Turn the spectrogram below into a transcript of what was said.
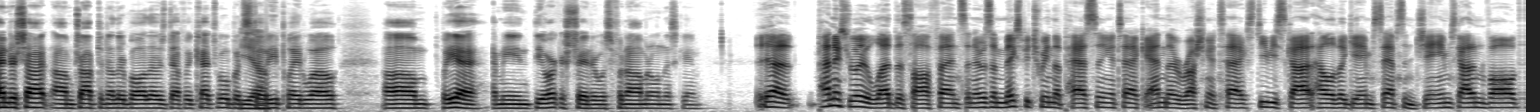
Hendershot um, dropped another ball that was definitely catchable, but Yeah. still he played well. Um, but yeah, I mean, the orchestrator was phenomenal in this game. Yeah, Penix really led this offense, and it was a mix between the passing attack and the rushing attack. Stevie Scott, hell of a game. Samson James got involved,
